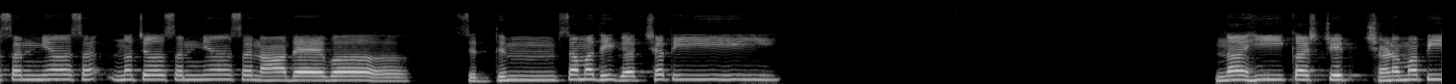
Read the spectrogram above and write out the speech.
सन्न्यस न च सन्न्यसनादेव सिद्धिं समधिगच्छति। न हि कश्चित् क्षणमपि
